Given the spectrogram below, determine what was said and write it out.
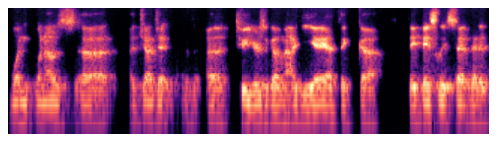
when when I was uh, a judge at uh, two years ago in the IDEA, I think uh, they basically said that it,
